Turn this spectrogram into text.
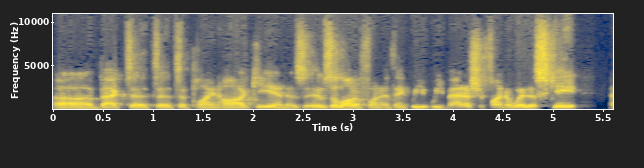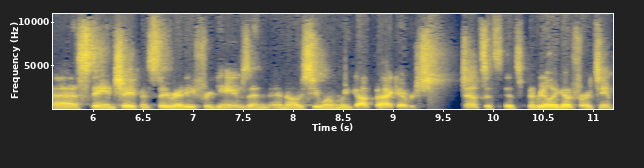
uh, back to, to, to playing hockey, and it was, it was a lot of fun. I think we we managed to find a way to skate uh, stay in shape and stay ready for games. And, and obviously, when we got back ever since, it's, it's been really good for our team.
